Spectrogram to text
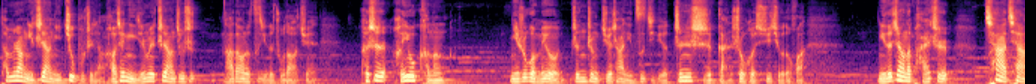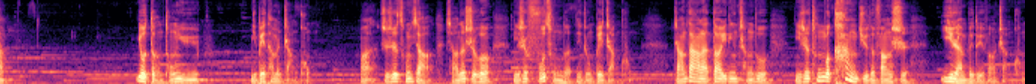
他们让你这样你就不这样，好像你认为这样就是拿到了自己的主导权。可是很有可能，你如果没有真正觉察你自己的真实感受和需求的话，你的这样的排斥，恰恰又等同于。你被他们掌控，啊，只是从小小的时候你是服从的那种被掌控，长大了到一定程度，你是通过抗拒的方式依然被对方掌控，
